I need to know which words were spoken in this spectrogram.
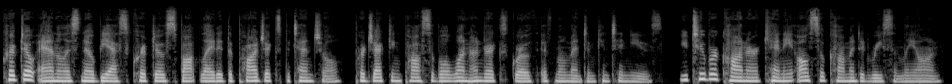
Crypto analyst NoBS Crypto spotlighted the project's potential, projecting possible 100x growth if momentum continues. YouTuber Connor Kenny also commented recently on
